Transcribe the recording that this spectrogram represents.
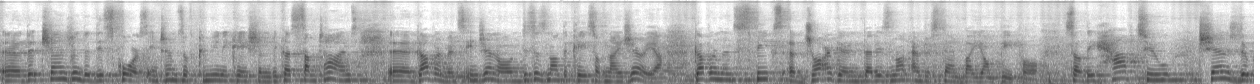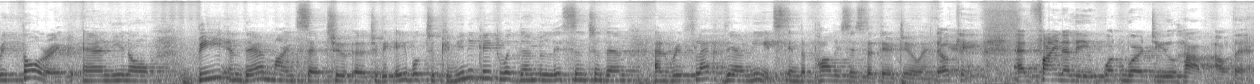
the change in the discourse in terms of communication because sometimes governments in general, this is not the case of Nigeria, government speaks a jargon that is not understood by young people. So they have to change the rhetoric and you know be in their mind mindset to, uh, to be able to communicate with them, listen to them, and reflect their needs in the policies that they're doing. Okay. And finally, what word do you have out there?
